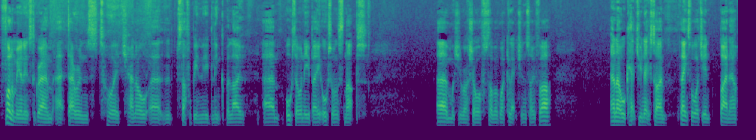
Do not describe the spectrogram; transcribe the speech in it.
Follow me on Instagram at Darren's Toy Channel. Uh, the stuff will be in the link below. Um, also on eBay, also on Snupps, um, which is where I show off some of my collection so far. And I will catch you next time. Thanks for watching. Bye now.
